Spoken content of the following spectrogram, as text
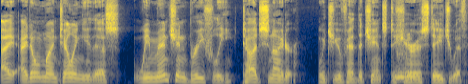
I, I don't mind telling you this. We mentioned briefly Todd Snider, which you've had the chance to mm-hmm. share a stage with.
